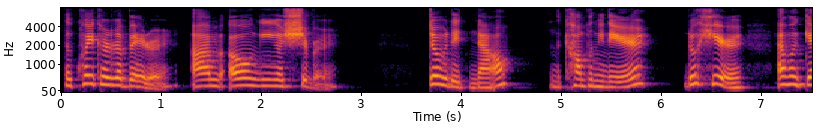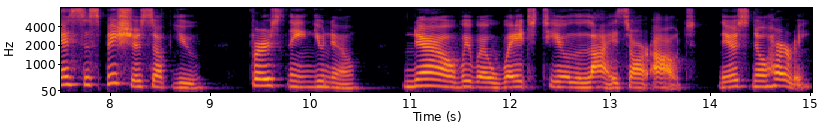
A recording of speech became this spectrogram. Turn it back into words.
The quicker the better. I'm all in a shiver. Do it now. And the company there? Look here, I will get suspicious of you. First thing you know. No, we will wait till the lights are out. There's no hurry.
